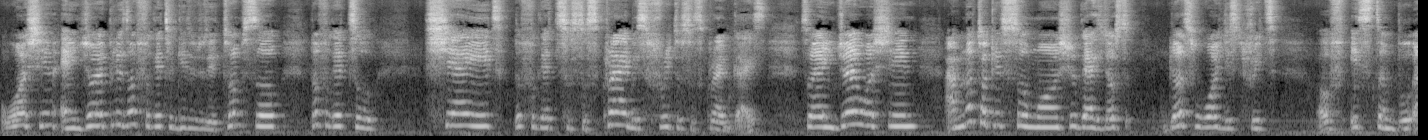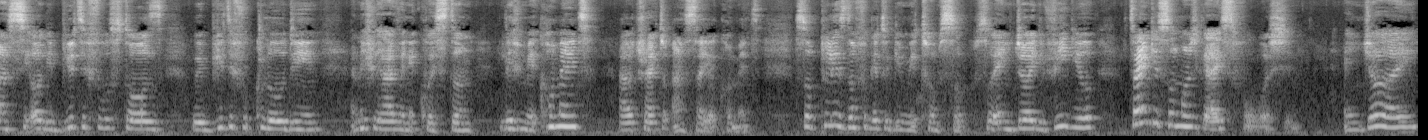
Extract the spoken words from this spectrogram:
watching. Enjoy. Please don't forget to give it a thumbs up. Don't forget to share it. Don't forget to subscribe. It's free to subscribe guys. So enjoy watching. I'm not talking so much. You guys just just watch the streets of istanbul and see all the beautiful stores with beautiful clothing. And if you have any question leave me a comment. I'll try to answer your comment. So please don't forget to give me a thumbs up. So enjoy the video. Thank you so much guys for watching. Enjoy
